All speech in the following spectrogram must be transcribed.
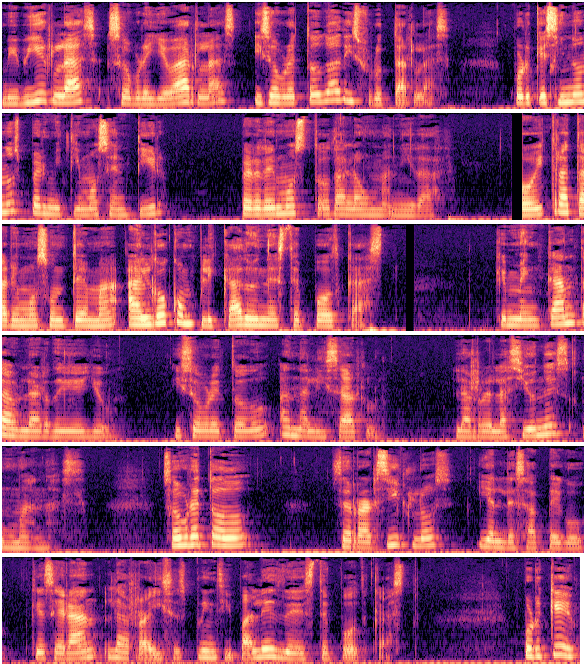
vivirlas, sobrellevarlas y sobre todo a disfrutarlas, porque si no nos permitimos sentir, perdemos toda la humanidad. Hoy trataremos un tema algo complicado en este podcast, que me encanta hablar de ello y sobre todo analizarlo, las relaciones humanas. Sobre todo, cerrar ciclos y el desapego, que serán las raíces principales de este podcast. ¿Por qué?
